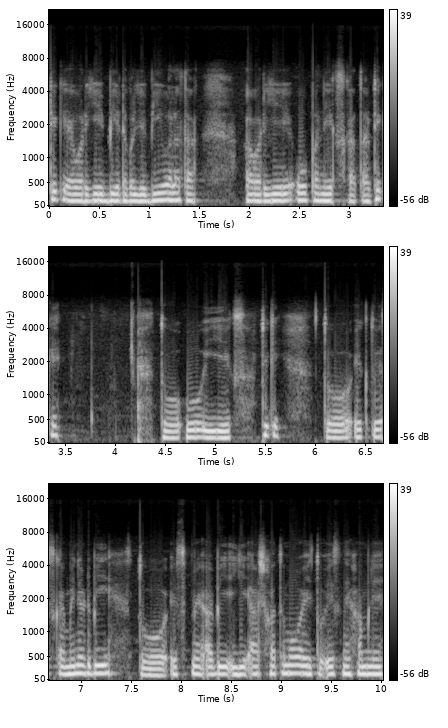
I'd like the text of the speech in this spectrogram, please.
ठीक है? और ये बी डब्ल्यू बी वाला था, और ये ओपन एक्स का था, ठीक है? तो ओ ई एक्स ठीक है? तो एक तो इसका मिनट भी तो इसमें अभी ये आज ख़त्म हुआ है तो इसने हमने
